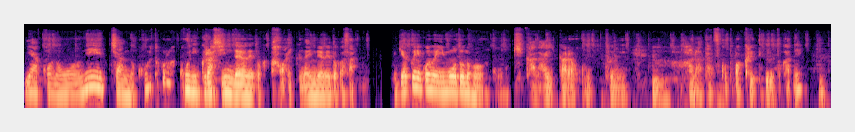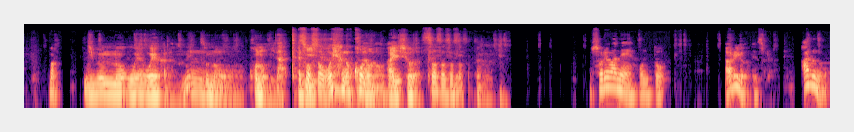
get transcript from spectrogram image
いや、このお姉ちゃんのこういうところがこう憎らしいんだよねとか、可愛くないんだよねとかさ。逆にこの妹の方がこう聞かないから本当にうん。腹立つことばっかり言ってくるとかね。自分の親、親からのね、うんその、好みだったり、そうそう、親の好あのみ。相性だったり、そうそうそうそううんそれはね、本当あるよね、それはね。あるの？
